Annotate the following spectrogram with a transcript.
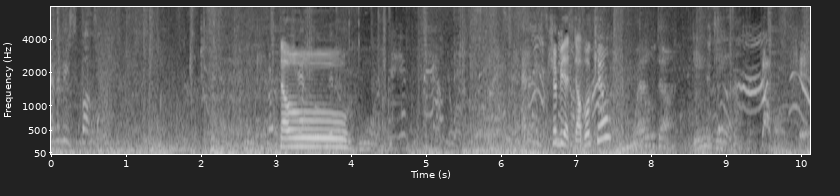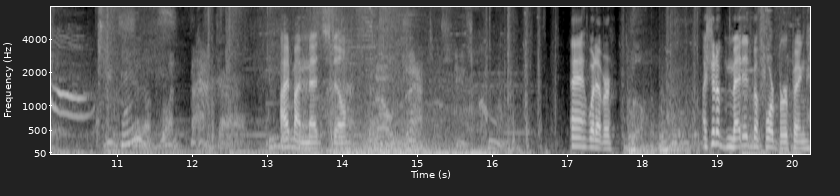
Enemy spotted. No. Should be a double kill. Well done, indeed. I had my med still. Eh, whatever. I should have medded before burping.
